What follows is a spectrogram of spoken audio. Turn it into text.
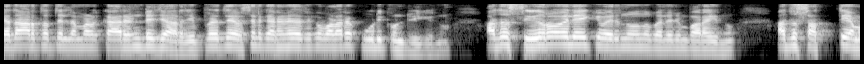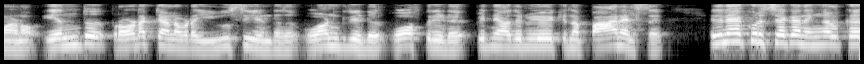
യഥാർത്ഥത്തിൽ നമ്മൾ കറണ്ട് ചാർജ് ഇപ്പോഴത്തെ അവസ്ഥയിൽ കറണ്ട് ചാർജ് വളരെ കൂടിക്കൊണ്ടിരിക്കുന്നു. അത് സീറോയിലേക്ക് വരുന്നു എന്ന് പലരും പറയുന്നു. അത് സത്യമാണോ? എന്ത് പ്രോഡക്റ്റ് ആണ് അവിടെ യൂസ് ചെയ്യേണ്ടത്? ഓൺ ഗ്രിഡ് ഓഫ് ഗ്രിഡ് പിന്നെ അതിനുപയോഗിക്കുന്ന പാനൽസ് ഇതിനെക്കുറിച്ചൊക്കെ നിങ്ങൾക്ക്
